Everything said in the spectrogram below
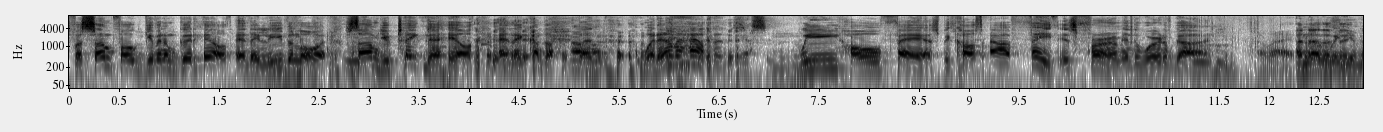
For some folk, giving them good health and they leave the Lord. Mm-hmm. Some you take their health and they come to. Uh-huh. But whatever happens, Yes. we hold fast because our faith is firm in the Word of God. All right. Another Brother thing- Williams,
